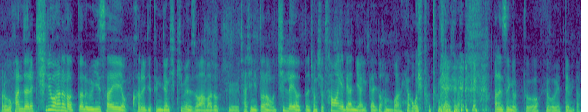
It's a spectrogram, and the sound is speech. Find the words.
바로 그 환자를 치료하는 어떤 의사의 역할을 이제 등장시키면서 아마도 그 자신이 떠나온 칠레의 어떤 정치적 상황에 대한 이야기까지도 한번 해보고 싶었던 게 아닐까 하는 생각도 해보게 됩니다.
